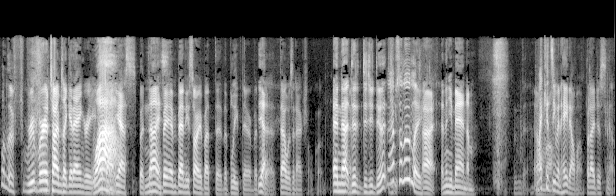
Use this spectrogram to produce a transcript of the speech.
It's one of the rare times I get angry. Wow. about- yes, but Nice. And, and Benny, sorry about the the bleep there, but Yeah. uh, that was an actual quote. And uh, did, did you do it? Absolutely. All right. And then you banned him. my kids even hate Elmo, but I just you know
